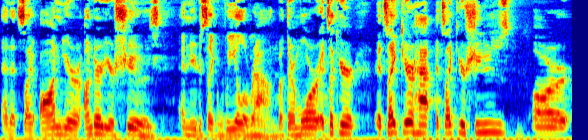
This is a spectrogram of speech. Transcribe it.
and it's like on your under your shoes, and you just like wheel around. But they're more. It's like your. It's like your hat. It's like your shoes are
